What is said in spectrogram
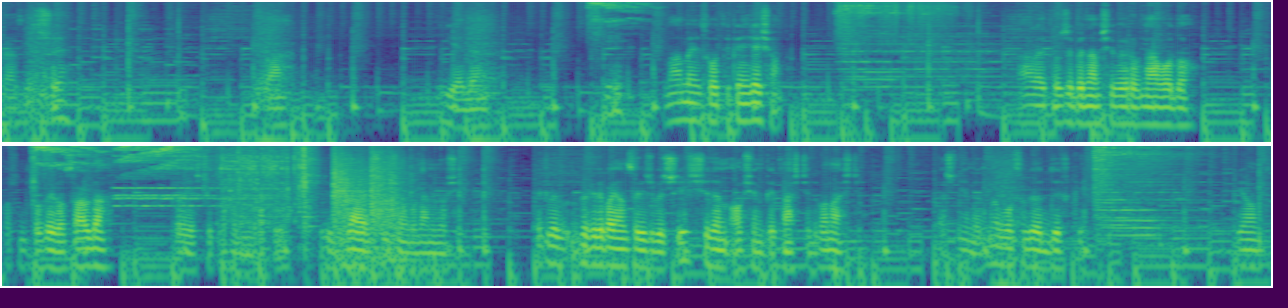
razy 3, 2, 1 i mamy złoty 50. Ale to, żeby nam się wyrównało do początkowego salda, to jeszcze trochę nam brakuje. Czyli dalej w ciągu na minusie. Wygry- Wygrywające liczby 37, 8, 15, 12. Zaczniemy znowu sobie od dyszki. Piątki.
